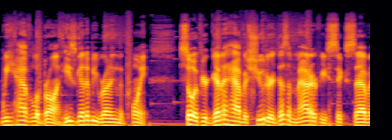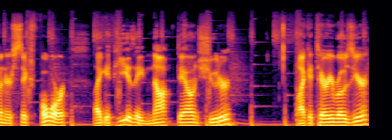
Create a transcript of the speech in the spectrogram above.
We have LeBron. He's going to be running the point. So if you're going to have a shooter, it doesn't matter if he's six seven or six four. Like if he is a knockdown shooter, like a Terry Rozier,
